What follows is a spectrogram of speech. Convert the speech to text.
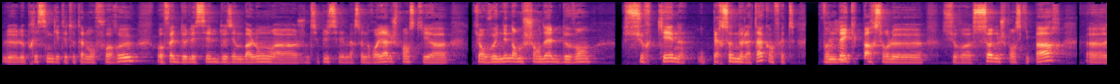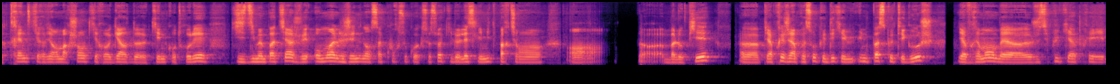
le, pressing était totalement foireux, au fait de laisser le deuxième ballon à, je ne sais plus, c'est Emerson Royal, je pense, qui, qui envoie une énorme chandelle devant sur Kane, où personne ne l'attaque en fait. Van mhm. Dijk part sur le sur euh, Son, je pense qu'il part. Euh, Trent qui revient en marchant, qui regarde euh, Kane contrôler, qui se dit même pas tiens, je vais au moins le gêner dans sa course ou quoi que ce soit, qui le laisse limite partir en, en, balle au pied. Puis après, j'ai l'impression que dès qu'il y a eu une passe côté gauche, il y a vraiment, ben, je sais plus qui a pris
